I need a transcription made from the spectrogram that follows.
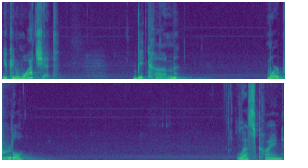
You can watch it become more brutal, less kind.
